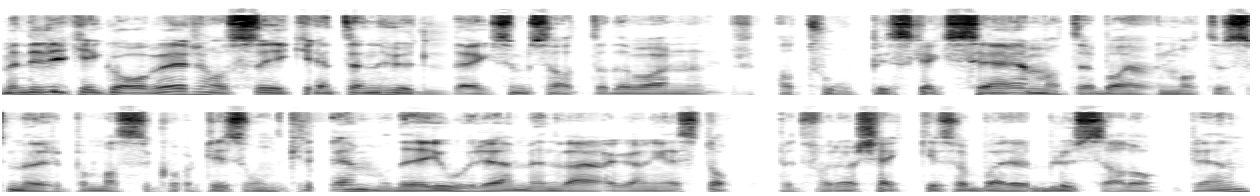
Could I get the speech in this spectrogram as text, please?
Men det gikk ikke over, og så gikk jeg til en hudlege som sa at det var en atopisk eksem, at jeg bare måtte smøre på masse kortisonkrem, og det gjorde jeg, men hver gang jeg stoppet for å sjekke, så bare blussa det opp igjen.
